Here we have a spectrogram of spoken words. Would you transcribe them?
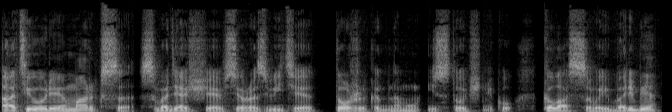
а теория Маркса, сводящая все развитие тоже к одному источнику, классовой борьбе,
